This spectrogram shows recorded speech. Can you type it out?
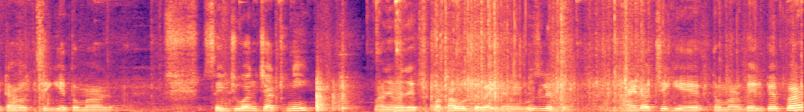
এটা হচ্ছে গিয়ে তোমার সেজুয়ান চাটনি। মাঝে মাঝে কথা বলতে পারি না আমি, বুঝলে তো? আর এটা হচ্ছে গিয়ে তোমার বেল পেপার।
